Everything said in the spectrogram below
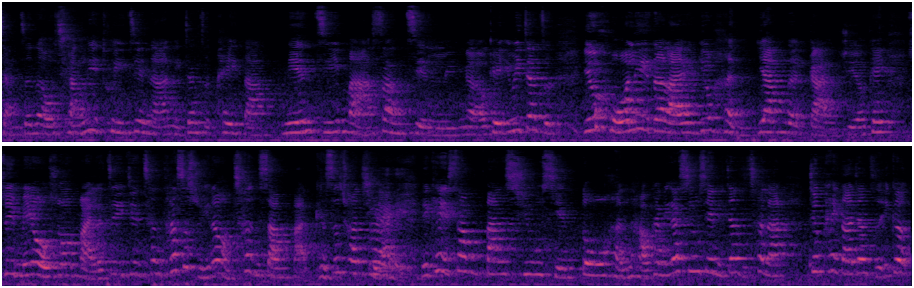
讲真的，我强力推荐啊，你这样子配搭，年纪马上减龄啊，OK，因为这样子有活力的来，又很 young 的感觉，OK，所以没有说买了这一件衬，它是属于那种衬衫版，可是穿起来你可以上班休闲都很好看。你看休闲，你这样子衬啊，就配搭这样子一个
